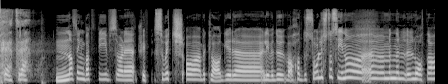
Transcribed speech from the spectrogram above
P3. Nothing But Thieves var det Trip Switch. Og beklager, uh, Live, du hadde så lyst til å si noe, uh, men låta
